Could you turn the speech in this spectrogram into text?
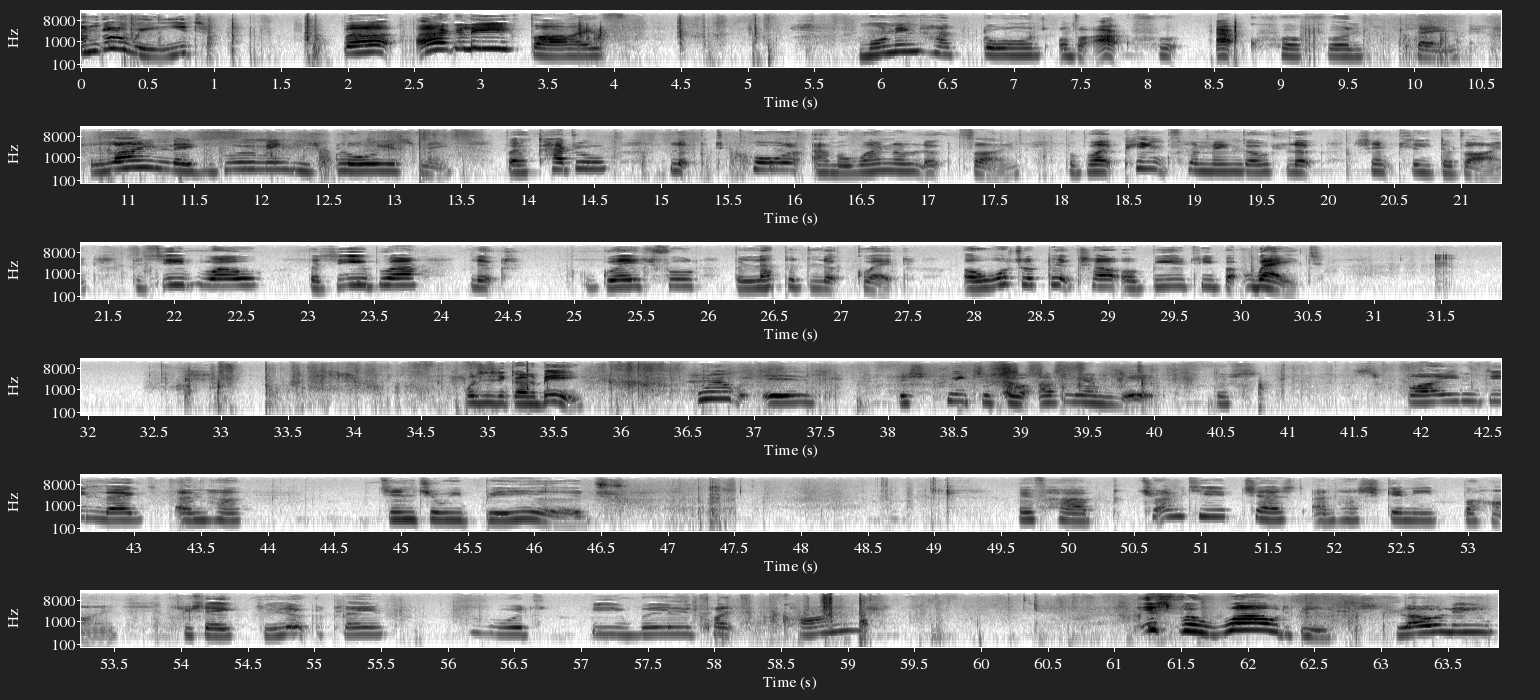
I'm gonna read but Ugly 5. Morning had dawned on the aqua, plain. The lion lay grooming his glorious mane. The cattle looked cool and the rhino looked fine. The bright pink flamingos looked simply divine. The zebra, the zebra looked graceful. The leopard looked great. Oh, what a picture of beauty! But wait. What is it going to be? Who is this creature so ugly and weird? The spiny legs and her gingery beard. With her chunky chest and her skinny behind. To say she looked plain would be really quite kind. It's the wildebeest. Slowly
